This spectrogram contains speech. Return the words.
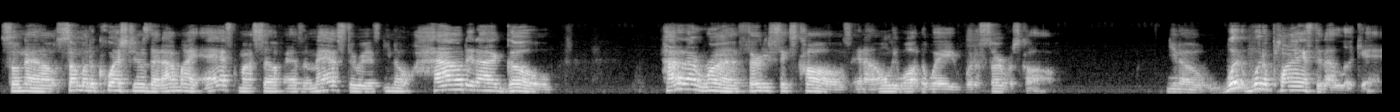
So now some of the questions that I might ask myself as a master is, you know, how did I go, how did I run 36 calls and I only walked away with a service call? You know, what, what appliance did I look at?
